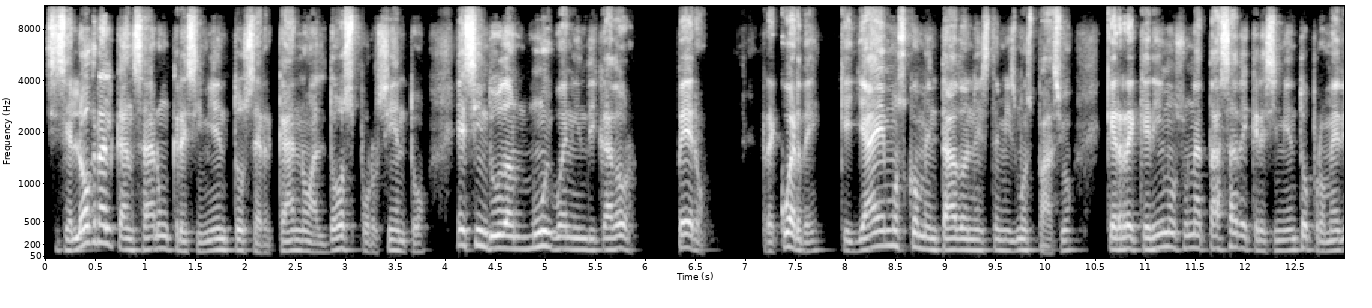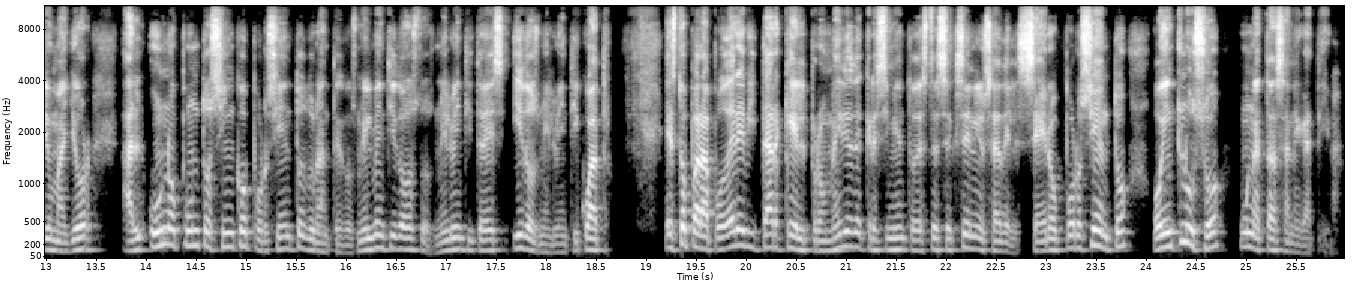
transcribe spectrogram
Si se logra alcanzar un crecimiento cercano al 2%, es sin duda un muy buen indicador, pero Recuerde que ya hemos comentado en este mismo espacio que requerimos una tasa de crecimiento promedio mayor al 1.5% durante 2022, 2023 y 2024. Esto para poder evitar que el promedio de crecimiento de este sexenio sea del 0% o incluso una tasa negativa.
